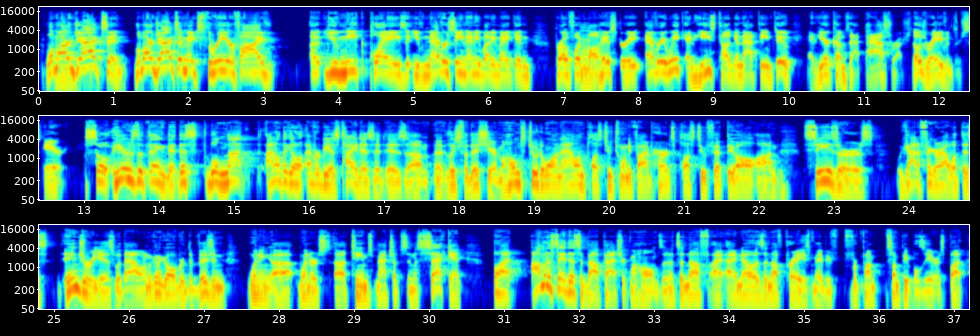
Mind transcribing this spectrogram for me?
Lamar mm. Jackson. Lamar Jackson makes three or five uh, unique plays that you've never seen anybody make in pro football mm. history every week, and he's tugging that team too. And here comes that pass rush. Those Ravens are scary. So here's the thing that this will not. I don't think it'll ever be as tight as it is, um, at least for this year. Mahomes two to one, Allen plus two twenty five, Hurts plus two fifty, all on Caesars. We got to figure out what this injury is with Allen. We're going to go over division winning uh, winners uh, teams matchups in a second. But I'm going to say this about Patrick Mahomes, and it's enough. I, I know is enough praise maybe for some people's ears, but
